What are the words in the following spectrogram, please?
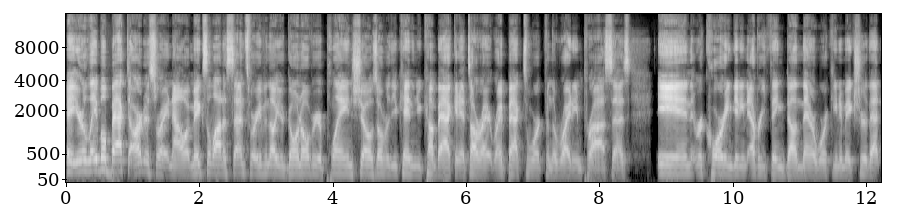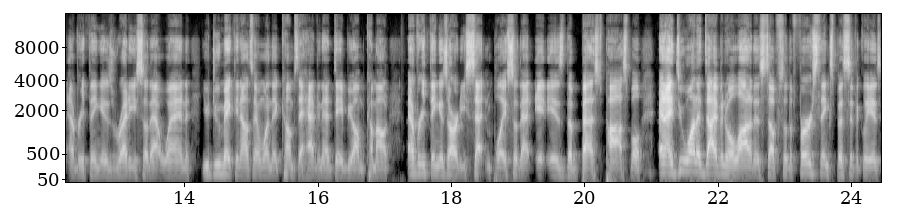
Hey, you're labeled back to artist right now. It makes a lot of sense where even though you're going over your playing shows over the UK and you come back and it's all right, right back to work from the writing process in recording, getting everything done there, working to make sure that everything is ready so that when you do make the announcement, when it comes to having that debut album come out, everything is already set in place so that it is the best possible. And I do want to dive into a lot of this stuff. So the first thing specifically is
